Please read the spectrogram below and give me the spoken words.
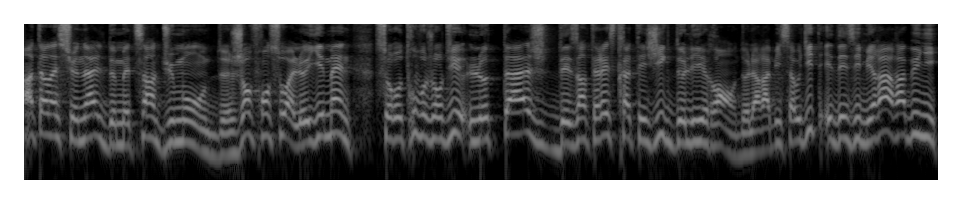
international de médecins du monde. Jean-François, le Yémen se retrouve aujourd'hui l'otage des intérêts stratégiques de l'Iran, de l'Arabie saoudite et des Émirats arabes unis.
